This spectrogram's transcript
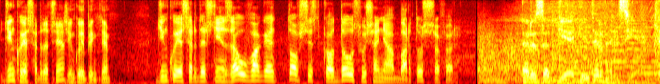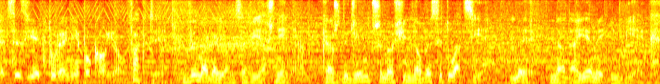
Dziękuję serdecznie. Dziękuję pięknie. Dziękuję serdecznie za uwagę. To wszystko. Do usłyszenia. Bartosz Szefer. RZG Interwencje. Decyzje, które niepokoją. Fakty wymagające wyjaśnienia. Każdy dzień przynosi nowe sytuacje. My nadajemy im bieg.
